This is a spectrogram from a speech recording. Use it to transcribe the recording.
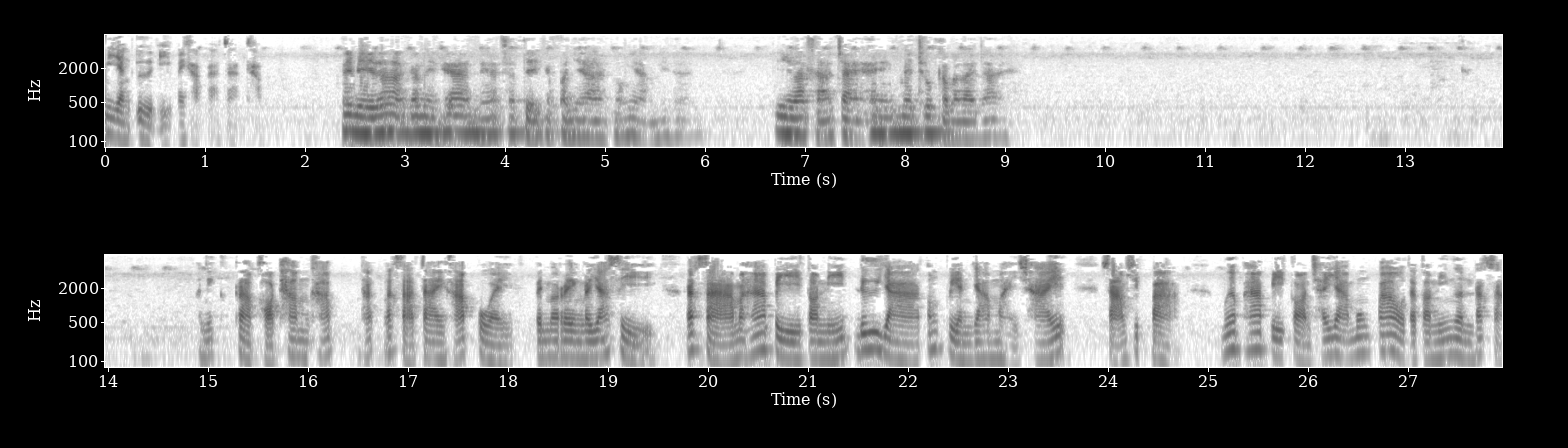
มีอย่างอื่นอีกไหมครับ อาจารย์ครับ ไม่มีแล้วก็มีแค่เนี่ยสติกับปัญญาสองอย่างนี้นะที่รักษาใจให้ไม่ทุกข์กับอะไรได้ อันนี้กราบขอทำครับรักษาใจครับป่วยเป็นมะเร็งระยะสี่รักษามาห้าปี ตอนนี้ดื้อยาต้องเปลี่ยนยาใหม่ใช้สามสิบบาท เมื่อห้าปีก่อนใช้ยามุ่งเป้า แต่ตอนนี้เงินรักษา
